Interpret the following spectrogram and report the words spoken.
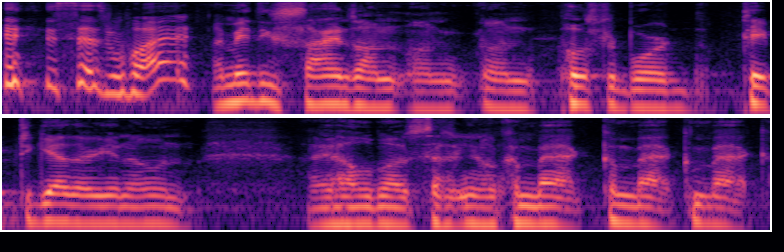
it says what? I made these signs on, on, on poster board taped together, you know, and I held them up, said, you know, come back, come back, come back.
